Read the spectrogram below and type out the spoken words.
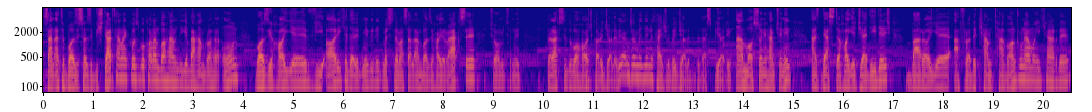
صنعت بازی سازی بیشتر تمرکز بکنن با هم دیگه به همراه اون. بازی های وی آری که دارید می‌بینید مثل مثلا بازی های رقص. شما می‌تونید برقصید و باهاش کار جالبی انجام بدین و تجربه جالبی به دست بیارین. اما سونی همچنین از دسته های جدیدش برای افراد کم توان رونمایی کرده.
